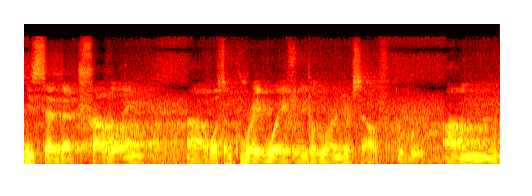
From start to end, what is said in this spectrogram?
you said that traveling uh, was a great way for you to learn yourself. Um,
